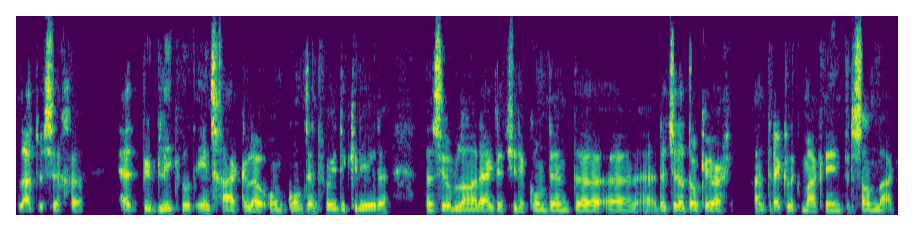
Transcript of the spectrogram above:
laten we zeggen het publiek wilt inschakelen om content voor je te creëren, dan is het heel belangrijk dat je de content, uh, uh, dat je dat ook heel erg aantrekkelijk maakt en interessant maakt.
